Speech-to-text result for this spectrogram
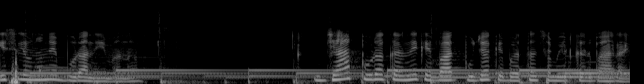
इसलिए उन्होंने बुरा नहीं माना। जाप पूरा करने के बाद पूजा के बर्तन समेट कर बाहर आई।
